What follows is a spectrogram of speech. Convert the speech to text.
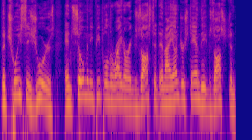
The choice is yours. And so many people on the right are exhausted. And I understand the exhaustion.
